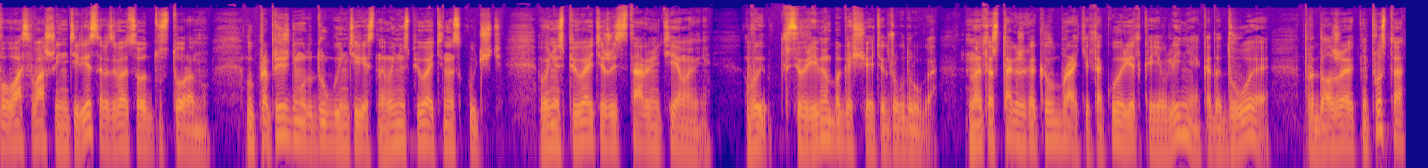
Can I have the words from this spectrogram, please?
у вас ваши интересы развиваются в одну сторону. Вы по-прежнему друг другу интересны, вы не успеваете наскучить, вы не успеваете жить старыми темами. Вы все время обогащаете друг друга. Но это же так же, как и в браке. Такое редкое явление, когда двое продолжают не просто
